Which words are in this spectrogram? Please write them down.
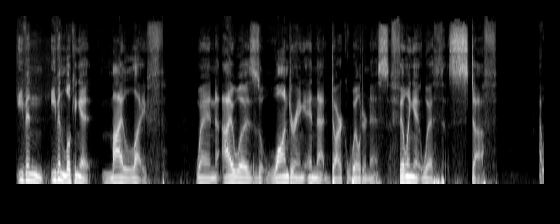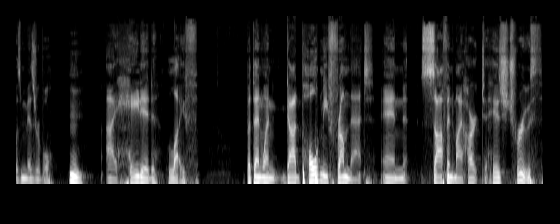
even even looking at my life when I was wandering in that dark wilderness, filling it with stuff, I was miserable. Mm. I hated life. But then when God pulled me from that and softened my heart to his truth,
